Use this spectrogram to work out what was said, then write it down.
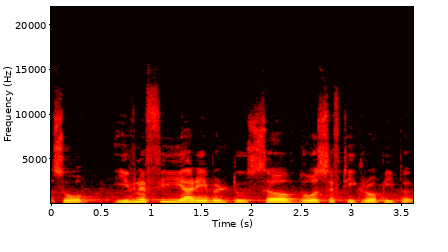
So, even if we are able to serve those 50 crore people,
